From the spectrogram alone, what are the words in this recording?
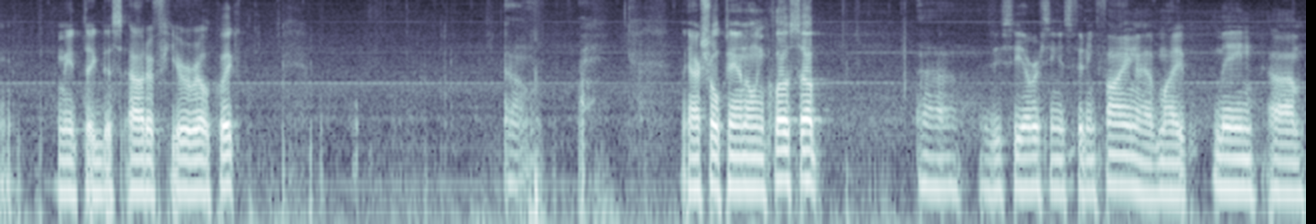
let me take this out of here real quick um, the actual panel in close-up uh, as you see everything is fitting fine. I have my main um,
